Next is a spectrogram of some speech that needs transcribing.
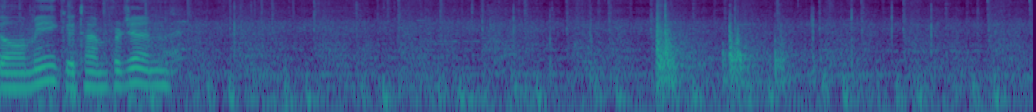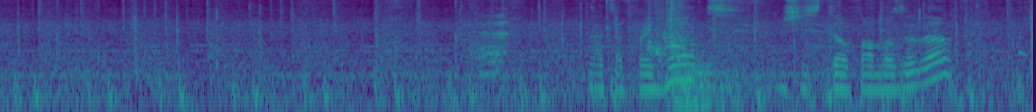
Still on me, good time for gen. That's a free hit. She still fumbles it though.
